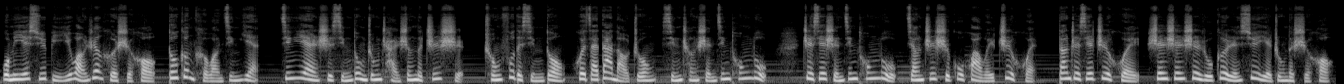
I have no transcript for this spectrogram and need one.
我们也许比以往任何时候都更渴望经验。经验是行动中产生的知识。重复的行动会在大脑中形成神经通路，这些神经通路将知识固化为智慧。当这些智慧深深渗入个人血液中的时候，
